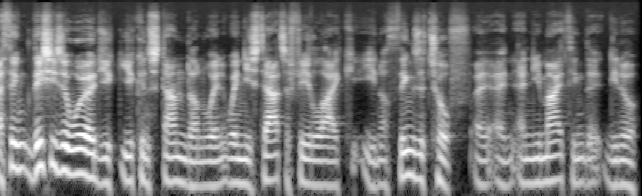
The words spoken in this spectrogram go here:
I think this is a word you, you can stand on when, when you start to feel like you know things are tough and, and you might think that you know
